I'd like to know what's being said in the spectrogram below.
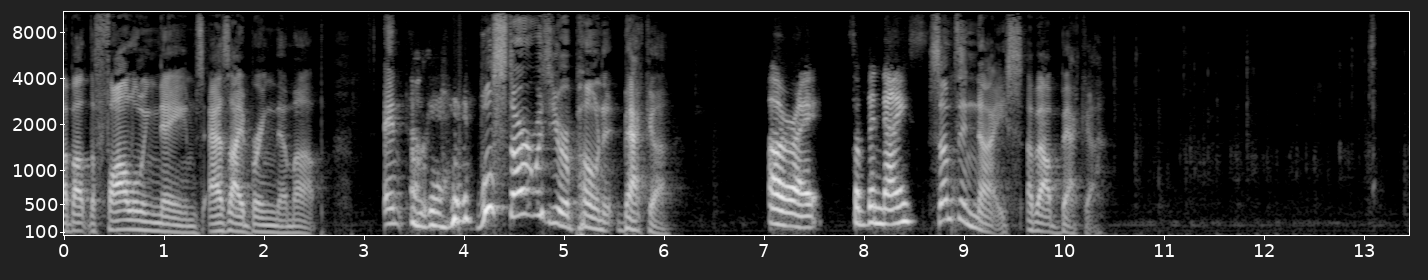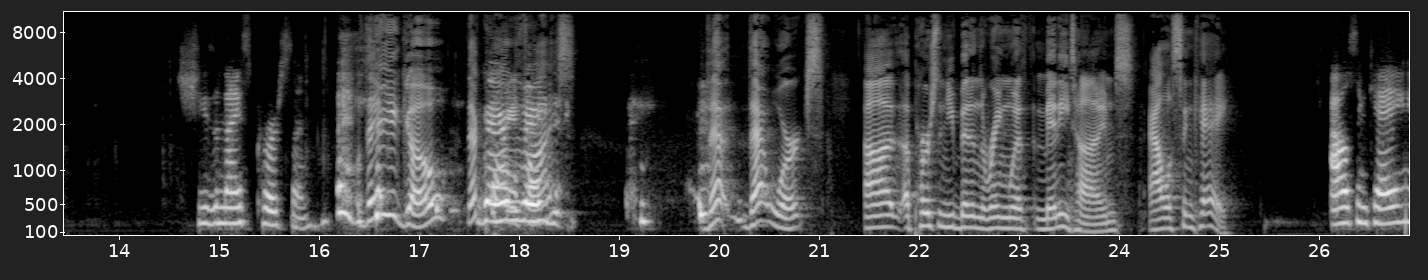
about the following names as I bring them up. And Okay. we'll start with your opponent, Becca. All right. Something nice. Something nice about Becca. She's a nice person. Well, there you go. That Very, very qualifies. that that works. Uh, a person you've been in the ring with many times, Allysin Kay. Allysin Kay.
